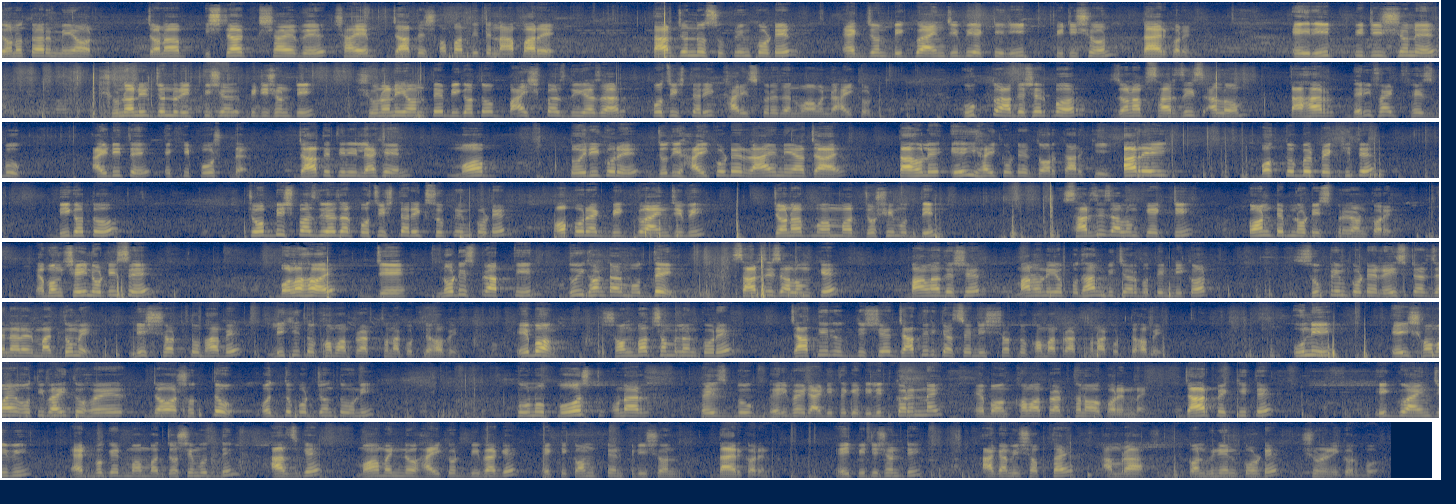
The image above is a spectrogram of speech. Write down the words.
জনতার মেয়র জনাব ইশরাক সাহেবের, সাহেব যাতে শপথ দিতে না পারে, তার জন্য সুপ্রিম কোর্টের একজন বিজ্ঞ আইনজীবী একটি রিট পিটিশন দায়ের করেন। এই রিট পিটিশনের শুনানির জন্য রিট পিটিশনটি শুনানি অন্তে বিগত বাইশ পাঁচ দুই হাজার পঁচিশ তারিখ খারিজ করে দেন মহামান্য হাইকোর্ট। উক্ত আদেশের পর জনাব সার্জিস আলম তাহার ভেরিফাইড ফেসবুক আইডিতে একটি পোস্ট দেন যাতে তিনি লেখেন, মব তৈরি করে যদি হাইকোর্টের রায় নেওয়া যায়, তাহলে এই হাইকোর্টের দরকার কি? তার এই বক্তব্যের প্রেক্ষিতে বিগত চব্বিশ পাঁচ দুই তারিখ সুপ্রিম কোর্টের অপর এক বিজ্ঞ আইনজীবী, জনাব মোহাম্মদ জসিম উদ্দিন সার্জিজ আলমকে একটি কন্টেপ নোটিশ প্রেরণ করেন এবং সেই নোটিশে বলা হয় যে নোটিশ প্রাপ্তির দুই ঘণ্টার মধ্যে সার্জিস আলমকে বাংলাদেশের মাননীয় প্রধান বিচারপতির নিকট সুপ্রিম কোর্টের রেজিস্ট্রার জেনারেলের মাধ্যমে নিঃশর্তভাবে লিখিত ক্ষমা প্রার্থনা করতে হবে এবং সংবাদ সম্মেলন করে জাতির উদ্দেশ্যে জাতির কাছে নিঃশর্ত ক্ষমা প্রার্থনা করতে হবে। উনি এই সময় অতিবাহিত হয়ে যাওয়া সত্ত্বেও অদ্য পর্যন্ত উনি কোনো পোস্ট ওনার ফেসবুক ভেরিফাইড আইডি থেকে ডিলিট করেন নাই এবং ক্ষমা প্রার্থনাও করেন নাই। যার প্রেক্ষিতে বিজ্ঞ আইনজীবী অ্যাডভোকেট মোহাম্মদ জসিমউদ্দিন আজকে মহামান্য হাইকোর্ট বিভাগে একটি কমপ্লেন পিটিশন দায়ের করেন। এই পিটিশনটি আগামী সপ্তাহে আমরা কনভিনিয়েন্ট কোর্টে শুনানি করব।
